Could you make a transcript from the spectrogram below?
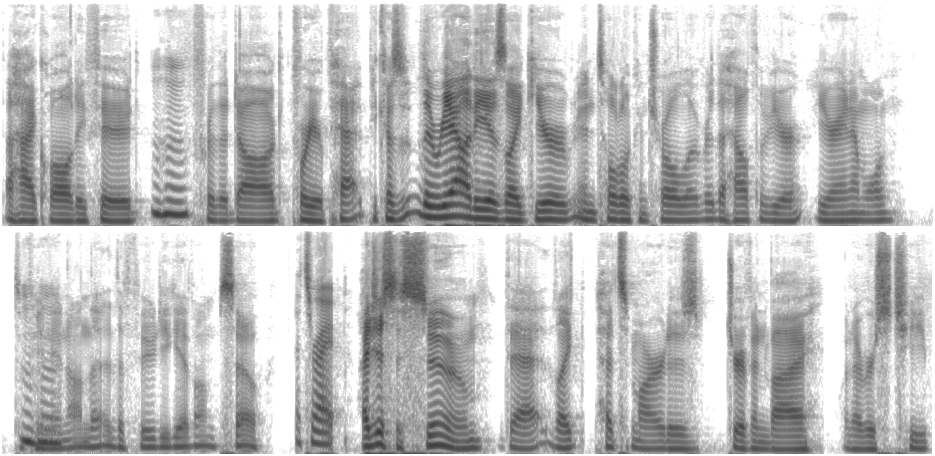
the high quality food Mm-hmm. for the dog, for your pet. Because the reality is like you're in total control over the health of your, your animal depending Mm-hmm. on the, the food you give them. So That's right. I just assume that like PetSmart is driven by cheap.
